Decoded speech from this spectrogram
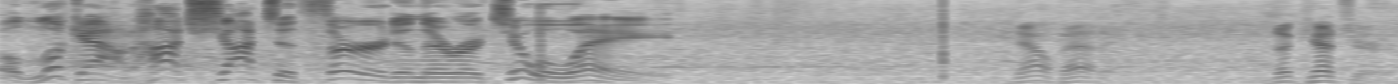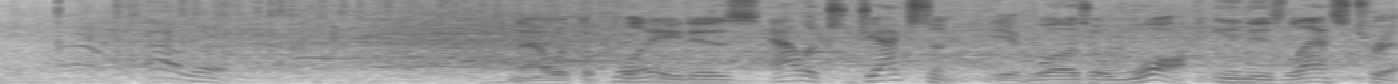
Oh, look out. Hot shot to third, and there are two away. Now batting, the catcher, Alex. Now at the plate is Alex Jackson. It was a walk in his last trip.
